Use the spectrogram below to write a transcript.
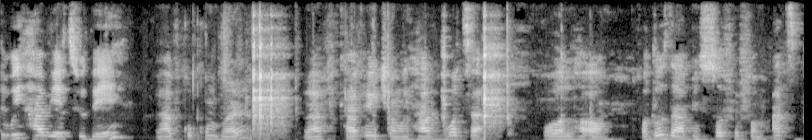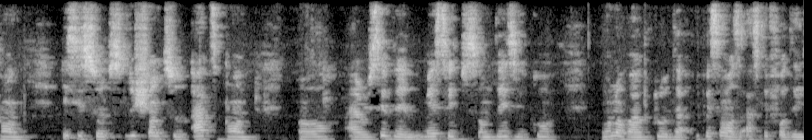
do we have here today? We have cucumber, we have cabbage, and we have water. Well, uh, for those that have been suffering from heartburn, this is a solution to heartburn. Oh, I received a message some days ago. One of our group that the person was asking for the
